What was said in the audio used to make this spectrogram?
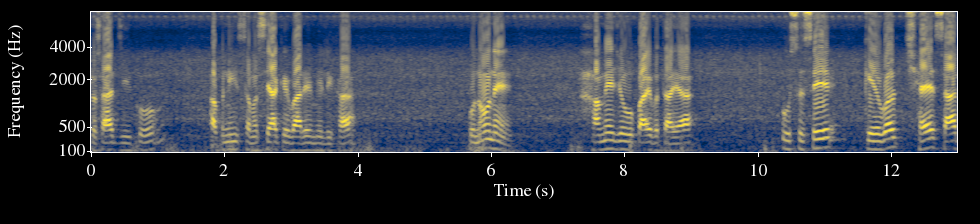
प्रसाद जी को अपनी समस्या के बारे में लिखा। उन्होंने हमें जो उपाय बताया, उससे केवल छः सात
